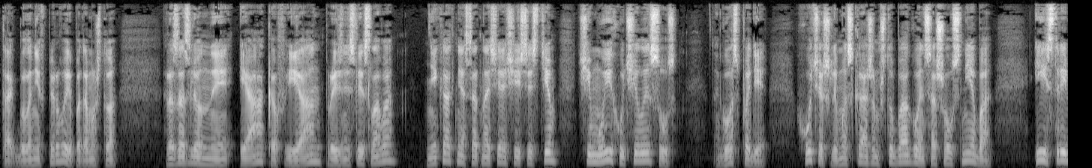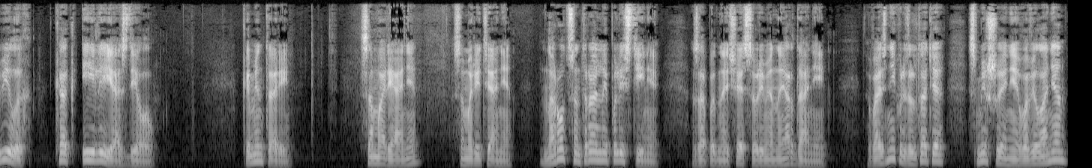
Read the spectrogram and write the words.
Так было не впервые, потому что разозленные Иаков и Иоанн произнесли слова, никак не соотносящиеся с тем, чему их учил Иисус. «Господи, хочешь ли мы скажем, чтобы огонь сошел с неба и истребил их, как и Илья сделал?» Комментарий. Самаряне, самаритяне, народ Центральной Палестине, западная часть современной Иордании, возник в результате смешения вавилонян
